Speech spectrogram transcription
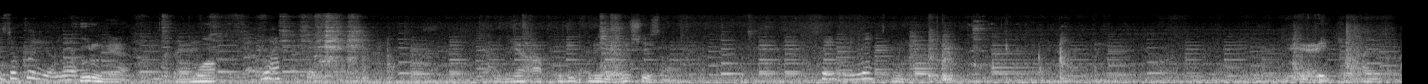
しそくるよね来るねうまっふわってプリプリで美味しいですね。プリプリね。イエーイ。はい。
